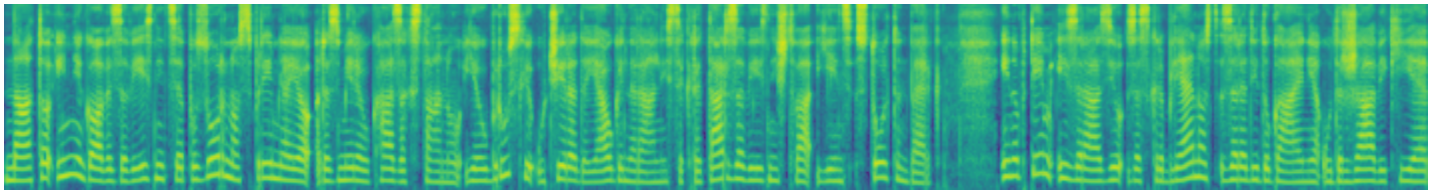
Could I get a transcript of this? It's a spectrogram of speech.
NATO in njegove zaveznice pozorno spremljajo razmere v Kazahstanu, je v Bruslju včeraj dejal generalni sekretar zavezništva Jens Stoltenberg in ob tem izrazil zaskrbljenost zaradi dogajanja v državi, ki, je,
